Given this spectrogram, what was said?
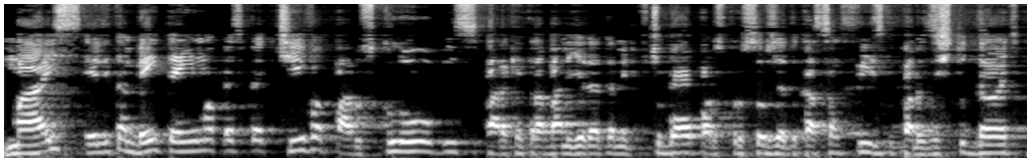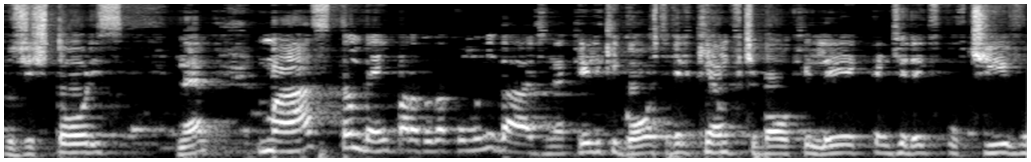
mas ele também tem uma perspectiva para os clubes, para quem trabalha diretamente com futebol, para os professores de educação física, para os estudantes, para os gestores, né? mas também para toda a comunidade, né? aquele que gosta, aquele que ama futebol, que lê, que tem direito esportivo,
